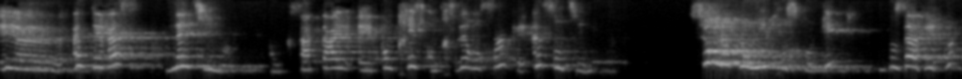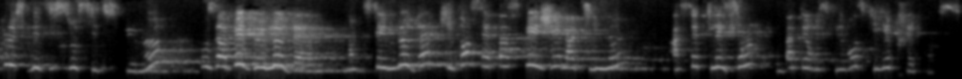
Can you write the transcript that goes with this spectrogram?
et euh, intéresse l'intime. Donc, sa taille est comprise entre 0,5 et 1 cm. Sur le plan microscopique, vous avez en plus des isocytes spumeux, vous avez de l'œdème. Donc, c'est l'œdème qui donne cet aspect gélatineux à cette lésion d'athérosclérose qui est précoce.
